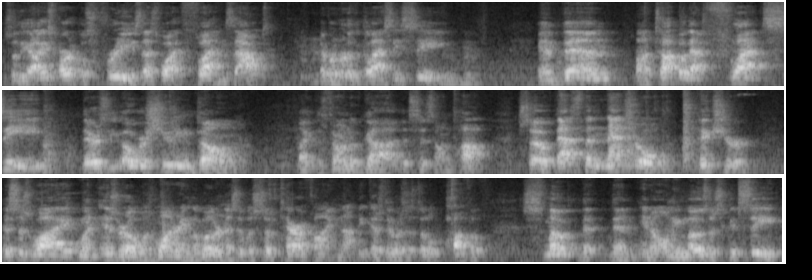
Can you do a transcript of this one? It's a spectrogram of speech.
So the ice particles freeze. That's why it flattens out. Ever heard of the glassy sea? Mm-hmm. And then on top of that flat sea, there's the overshooting dome, like the throne of God that sits on top. So that's the natural picture this is why when Israel was wandering in the wilderness, it was so terrifying. Not because there was this little puff of smoke that, that you know only Moses could see,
